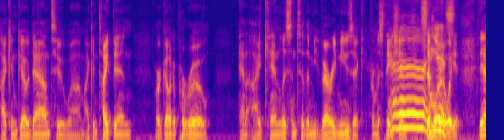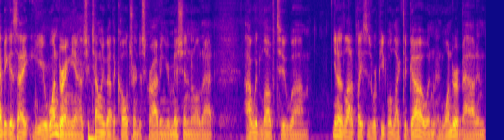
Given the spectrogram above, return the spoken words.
I can go down to um, I can type in or go to Peru, and I can listen to the mu- very music from a station Ah, similar yes. to what you. Yeah, because I you're wondering, you know, as you're telling me about the culture and describing your mission and all that, I would love to. Um, you know, a lot of places where people like to go and, and wonder about, and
